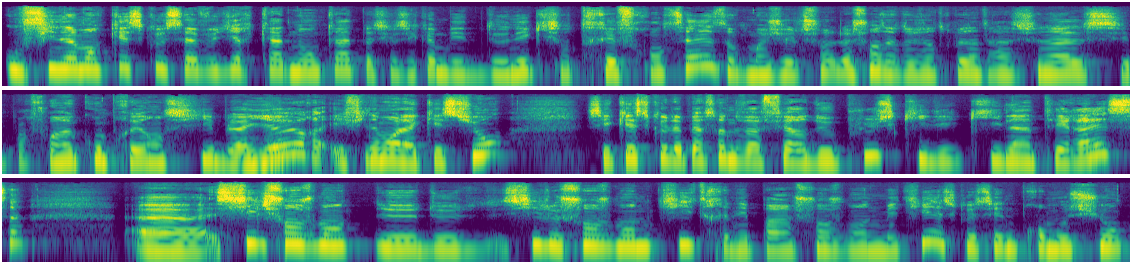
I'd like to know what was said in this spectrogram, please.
Ou finalement, qu'est-ce que ça veut dire cadre non cadre Parce que c'est quand même des données qui sont très françaises. Donc moi, j'ai la chance d'être dans une entreprise internationale, c'est parfois incompréhensible mhm. ailleurs. Et finalement, la question, c'est qu'est-ce que la personne va faire de plus qui, qui l'intéresse? Euh, si le changement de, de, si le changement de titre n'est pas un changement de métier, est-ce que c'est une promotion?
